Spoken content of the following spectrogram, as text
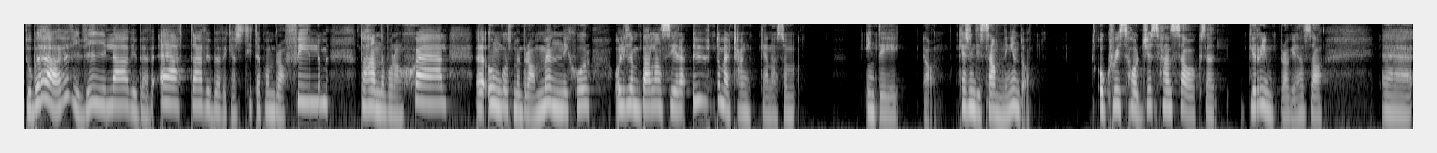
Då behöver vi vila, vi behöver äta, vi behöver kanske titta på en bra film, ta hand om vår själ, eh, umgås med bra människor och liksom balansera ut de här tankarna som inte är, ja, kanske inte är sanningen då. Och Chris Hodges han sa också en grymt bra grej. Han sa eh,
